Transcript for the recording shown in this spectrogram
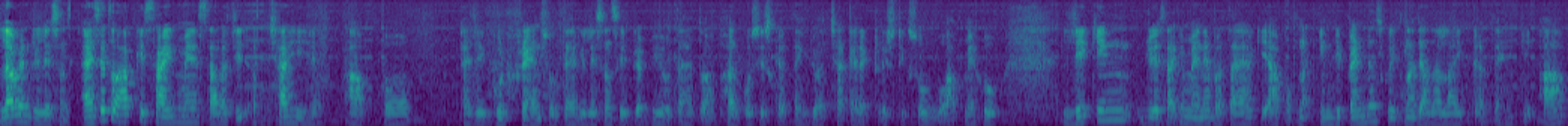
लव एंड रिलेशन ऐसे तो आपके साइन में सारा चीज़ अच्छा ही है। आप एज ए गुड फ्रेंड्स होते हैं रिलेशनशिप जब भी होता है तो आप हर कोशिश करते हैं जो अच्छा कैरेक्टरिस्टिक्स हो, वो आप में हो। लेकिन जैसा कि मैंने बताया कि आप अपना इंडिपेंडेंस को इतना ज़्यादा लाइक करते हैं कि आप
